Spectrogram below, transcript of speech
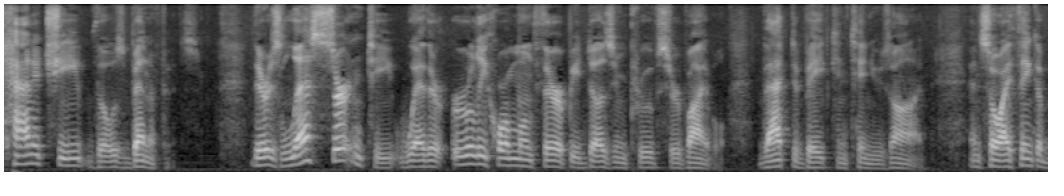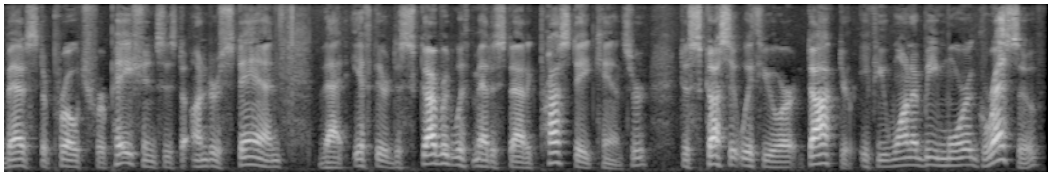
can achieve those benefits. There is less certainty whether early hormone therapy does improve survival. That debate continues on. And so I think a best approach for patients is to understand that if they're discovered with metastatic prostate cancer, discuss it with your doctor. If you want to be more aggressive,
